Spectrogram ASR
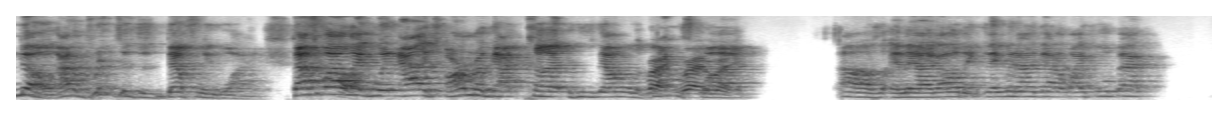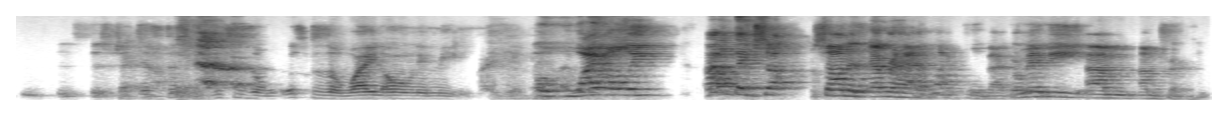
No, Adam Prentice is definitely white. That's why, oh. like, when Alex Armah got cut, who's now on the practice right, squad, right. I was, and they're like, oh, they, they went out and got a white fullback. This, checks this, out. This, this, is a this is a white only meeting right here. Oh, white only. I don't think Sean, Sean has ever had a black fullback, or maybe I'm I'm tripping.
